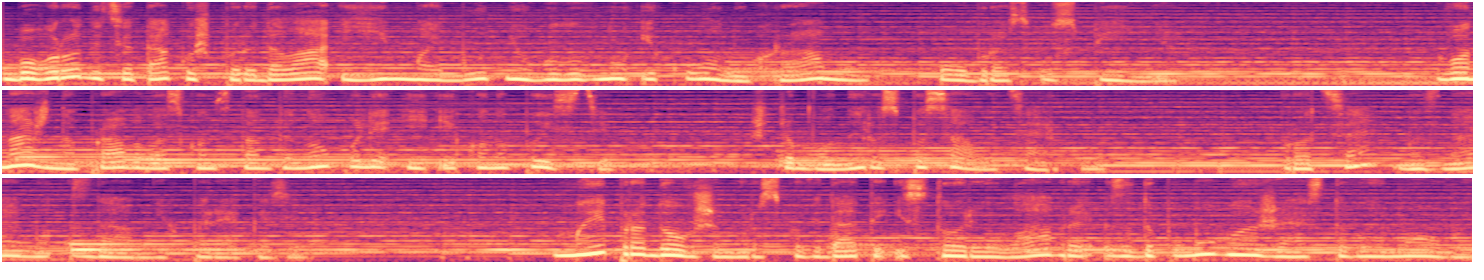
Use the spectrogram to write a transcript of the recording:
Богородиця також передала їм майбутню головну ікону храму образ Успіння. Вона ж направила з Константинополя і іконописців, щоб вони розписали церкву. Про це ми знаємо з давніх переказів. Ми продовжимо розповідати історію Лаври за допомогою жестової мови.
